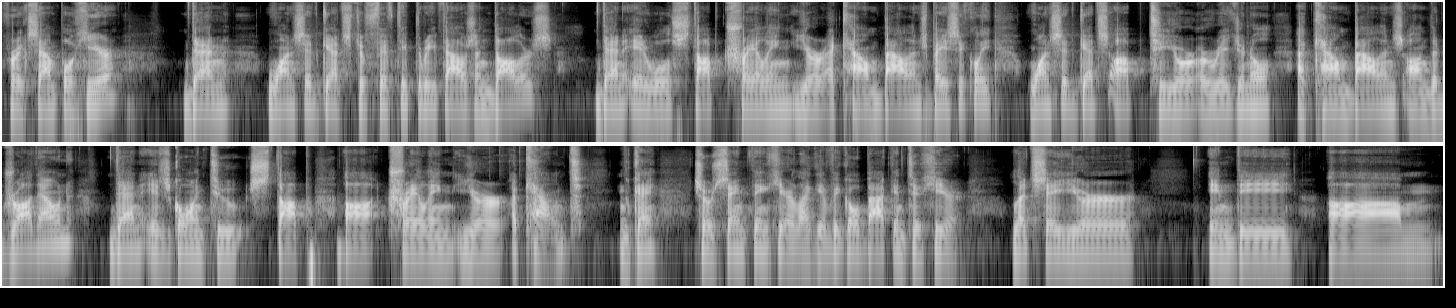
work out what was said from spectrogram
for example, here, then once it gets to $53,000, then it will stop trailing your account balance. Basically, once it gets up to your original account balance on the drawdown, then it's going to stop uh, trailing your account. Okay. So same thing here. Like if we go back into here, let's say you're in the um,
